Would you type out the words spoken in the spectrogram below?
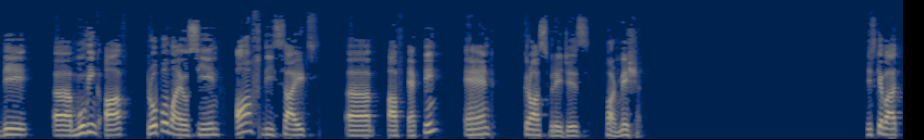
the uh, moving of tropomyosin off the sites uh, of actin and cross bridges formation. इसके बाद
